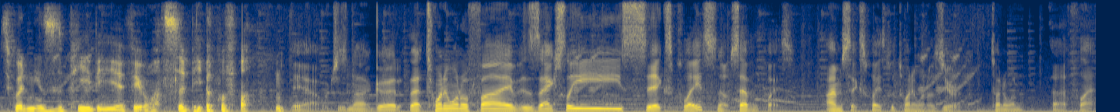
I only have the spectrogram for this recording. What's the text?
Squid needs the PB if he wants to beat Levon. Yeah, which is not good. That 2105 is actually sixth place. No, seventh place. I'm sixth place with 2100. 21 uh, flat.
